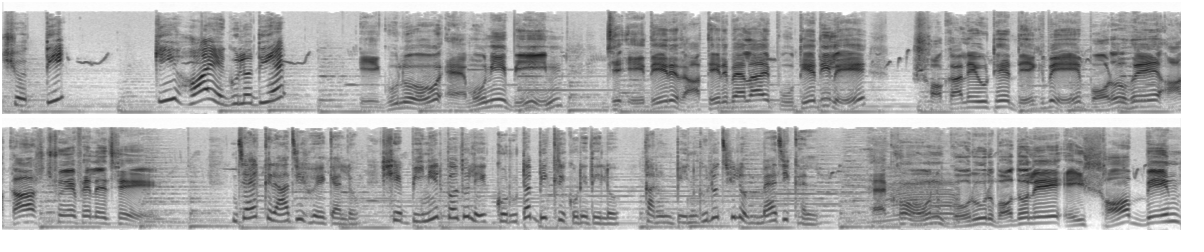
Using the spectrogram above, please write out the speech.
সত্যি? কি হয় এগুলো দিয়ে? এগুলো এমনই বিন যে এদের রাতের বেলায় পুঁতে দিলে সকালে উঠে দেখবে বড় হয়ে আকাশ ছুঁয়ে ফেলেছে। জ্যাক রাজি হয়ে গেল। সে বিনের বদলে গরুটা বিক্রি করে দিল কারণ বিনগুলো ছিল ম্যাজিক্যাল এখন গরুর বদলে এই সব বিন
